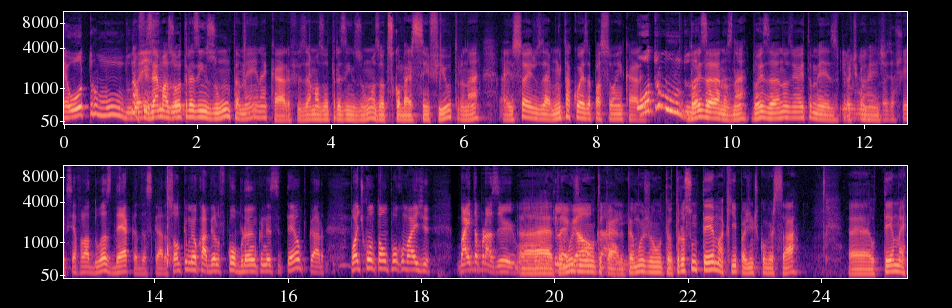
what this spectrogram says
É outro mundo, Não, não é fizemos as outras em Zoom também, né, cara? Fizemos as outras em Zoom, as outras conversas sem filtro, né? É, isso aí, José. Muita coisa passou, hein, cara? Outro mundo, Dois né, cara? anos, né? Dois anos e oito meses, Eu- praticamente. Eu, achei que você ia falar duas décadas, cara. Só que o meu cabelo ficou branco nesse tempo, cara. Pode contar um pouco mais de. Baita prazer, irmão. É, que tamo legal, junto, cara. E- Tamo junto. Eu trouxe um tema aqui pra gente conversar. É, o tema é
